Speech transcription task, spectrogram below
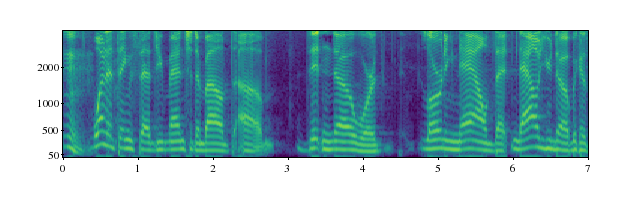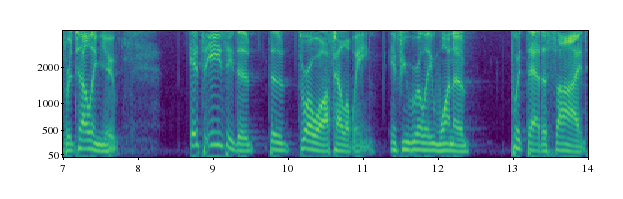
Mm. One of the things that you mentioned about um, didn't know or learning now that now you know because we're telling you, it's easy to, to throw off Halloween if you really want to put that aside.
